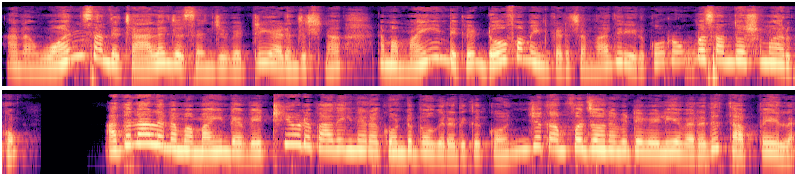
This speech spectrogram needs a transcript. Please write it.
ஆனால் ஒன்ஸ் அந்த சேலஞ்சை செஞ்சு வெற்றி அடைஞ்சிச்சுன்னா நம்ம மைண்டுக்கு டோஃபமைன் கிடைச்ச மாதிரி இருக்கும். ரொம்ப சந்தோஷமா இருக்கும். அதனால நம்ம மைண்டை வெற்றியோட பாதையினரை கொண்டு போகிறதுக்கு கொஞ்சம் கம்ஃபர்ட் ஜோனை விட்டு வெளியே வர்றது தப்பே இல்லை.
